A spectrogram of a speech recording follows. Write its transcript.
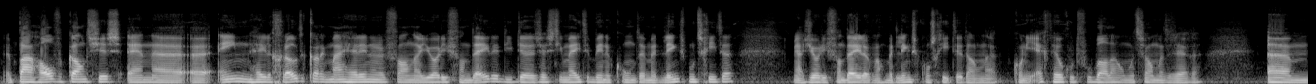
een paar halve kansjes. En eh, eh, één hele grote kan ik mij herinneren van eh, Jordi van Delen. Die de 16 meter binnenkomt en met links moet schieten. Maar als Jordi van Delen ook nog met links kon schieten, dan kon hij echt heel goed voetballen, om het zo maar te zeggen. Ehm,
